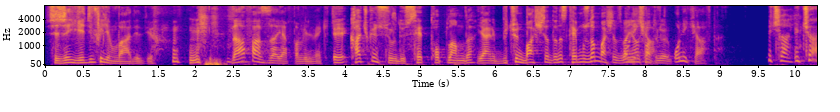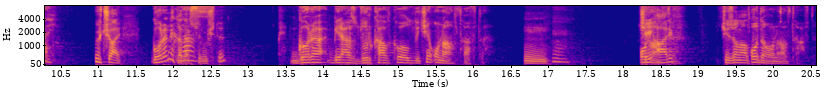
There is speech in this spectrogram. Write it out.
size 7 film vaat ediyorum. Daha fazla yapabilmek için. E, kaç gün sürdü set toplamda? Yani bütün başladınız. Temmuz'da mı başladınız? Ben 12 yanlış hafta, hatırlıyorum? 12 hafta. 3 ay. 3 ay. 3 ay. Gora ne kadar Yaz. sürmüştü? Gora biraz dur kalka olduğu için 16 hafta. Şey 16. Arif 216. O da 16 hafta.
